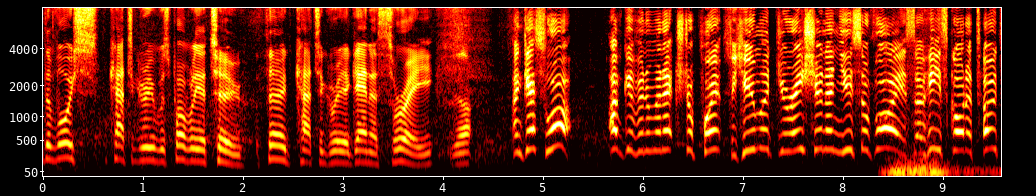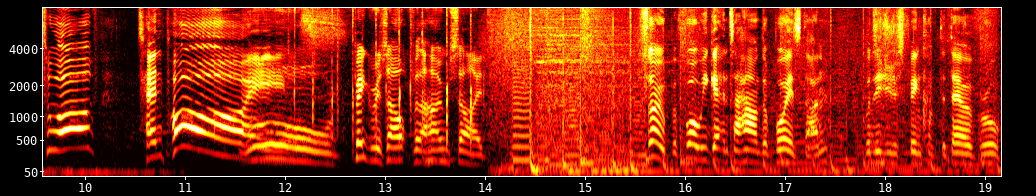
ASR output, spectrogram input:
The voice category was probably a two. Third category, again, a three. Yeah. And guess what? I've given him an extra point for humour, duration, and use of voice. So he's got a total of 10 points. Oh, big result for the home side. So before we get into how the boys done, what did you just think of the day overall?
